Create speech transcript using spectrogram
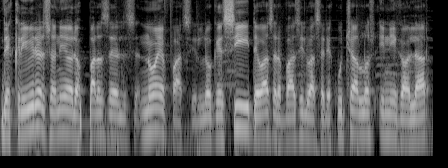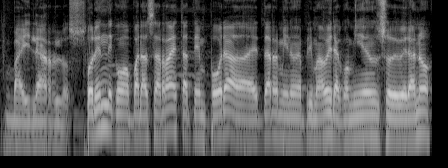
Describir el sonido de los Parcels no es fácil, lo que sí te va a ser fácil va a ser escucharlos y ni que hablar bailarlos. Por ende, como para cerrar esta temporada de término de primavera, comienzo de verano,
